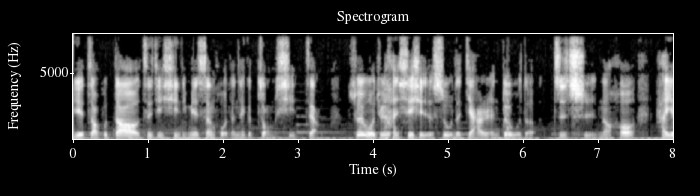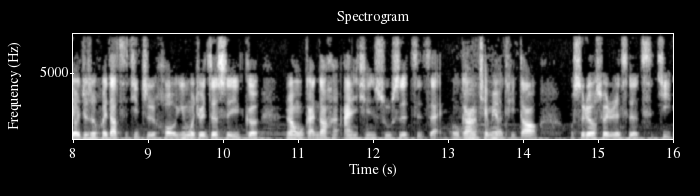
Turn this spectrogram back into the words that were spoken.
也找不到自己心里面生活的那个重心。这样，所以我觉得很谢谢的是我的家人对我的支持，然后。还有就是回到慈济之后，因为我觉得这是一个让我感到很安心、舒适的自在。我刚刚前面有提到，我十六岁认识的慈济，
